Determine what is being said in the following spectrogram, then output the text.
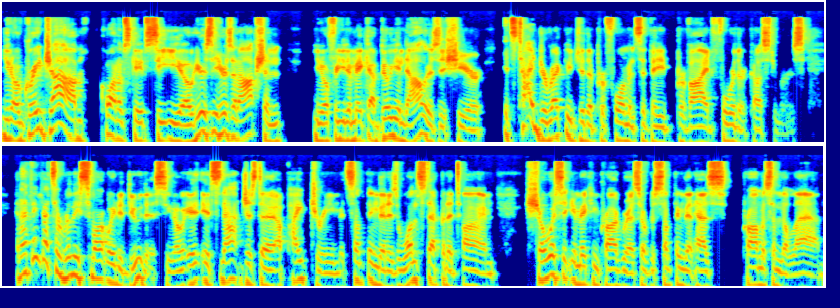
you know, great job, QuantumScape CEO. Here's here's an option, you know, for you to make a billion dollars this year. It's tied directly to the performance that they provide for their customers. And I think that's a really smart way to do this. You know, it, it's not just a, a, pipe dream. It's something that is one step at a time. Show us that you're making progress over something that has promise in the lab.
